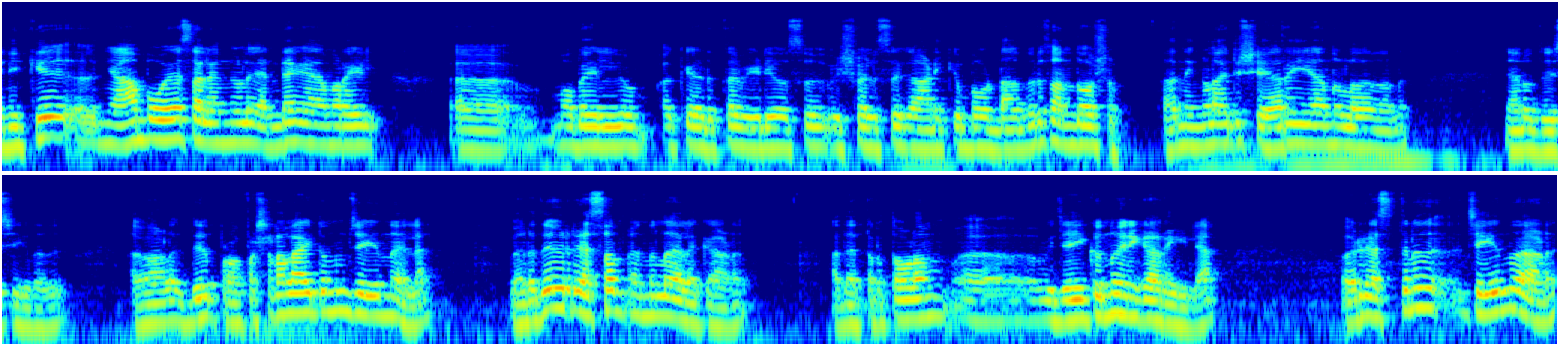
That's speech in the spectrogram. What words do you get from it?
എനിക്ക് ഞാൻ പോയ സ്ഥലങ്ങൾ എന്റെ ക്യാമറയിൽ മൊബൈലിലും ഒക്കെ എടുത്ത വീഡിയോസ് വിഷ്വൽസ് കാണിക്കുമ്പോൾ ഉണ്ടാകുന്ന ഒരു സന്തോഷം. അത് നിങ്ങളായിട്ട് ഷെയർ ചെയ്യുക എന്നുള്ളതാണ് ഞാൻ ഉദ്ദേശിക്കുന്നത്. അതുകൊണ്ട് ഇത് പ്രൊഫഷണലായിട്ടൊന്നും ചെയ്യുന്നതല്ല. വെറുതെ ഒരു രസം എന്നുള്ള നിലക്കാണ് അത് എത്രത്തോളം വിജയിക്കുന്നു എനിക്കറിയില്ല. ഒരു രസത്തിന് ചെയ്യുന്നതാണ്.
